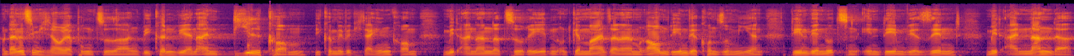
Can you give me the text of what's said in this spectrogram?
Und dann ist nämlich genau der Punkt zu sagen, wie können wir in einen Deal kommen, kommen, wie können wir wirklich dahin kommen, miteinander zu reden und gemeinsam in einem Raum, den wir konsumieren, den wir nutzen, in dem wir sind, miteinander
